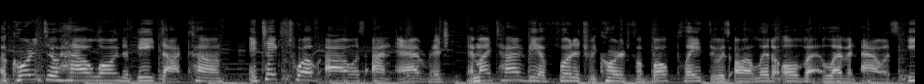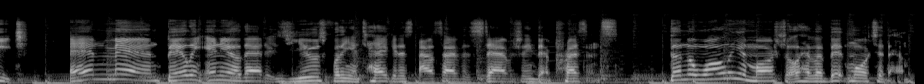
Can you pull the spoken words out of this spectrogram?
According to HowLongToBeat.com, it takes 12 hours on average, and my time via footage recorded for both playthroughs are a little over 11 hours each. And man, barely any of that is used for the antagonists outside of establishing their presence. The Nahualli and Marshall have a bit more to them,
